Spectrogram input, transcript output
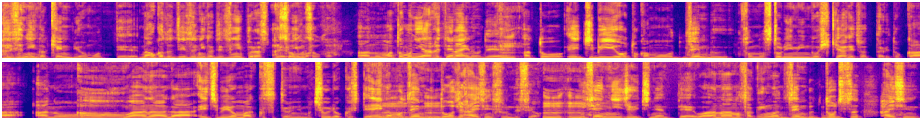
ディズニーが権利を持って、なおかつディズニーがディズニープラスって今、あの、まともにやれてないので、うん、あと HBO とかも全部そのストリーミングを引き上げちゃったりとか、あの、ワー。ナーが HBO Max っていうのにも注力して、映画も全部同時配信するんですよ。2021年ってワーナーの作品は全部同日配信、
